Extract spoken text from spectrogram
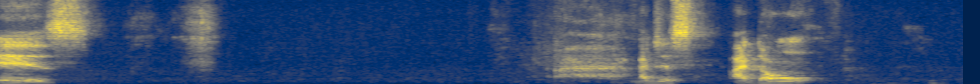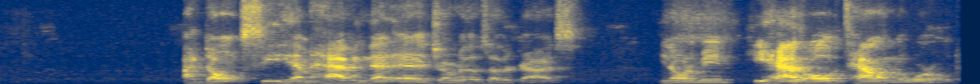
is I just I don't I don't see him having that edge over those other guys. You know what I mean? He has all the talent in the world,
